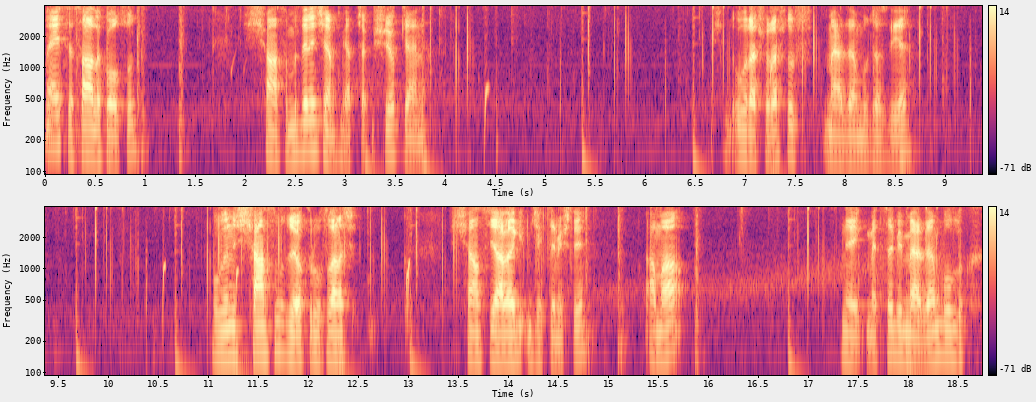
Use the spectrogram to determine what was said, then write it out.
Neyse sağlık olsun. Şansımı deneyeceğim. Yapacak bir şey yok yani. Şimdi uğraş uğraş dur. Merdiven bulacağız diye. Bugün şansımız da yok. Ruhlar şansı yaver gitmeyecek demişti. Ama ne hikmetse bir merdiven bulduk.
